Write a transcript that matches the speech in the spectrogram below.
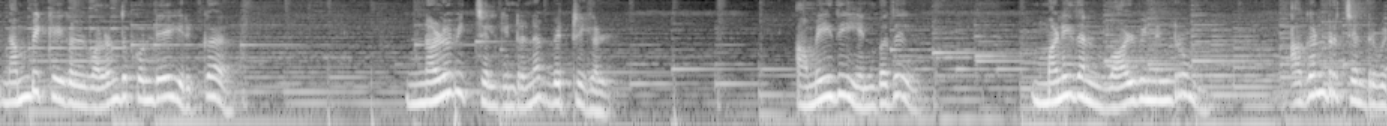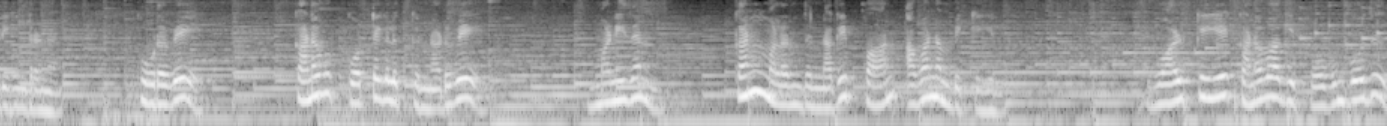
நம்பிக்கைகள் வளர்ந்து கொண்டே இருக்க நழுவிச் செல்கின்றன வெற்றிகள். அமைதி என்பது மனிதன் வாழ்வினின்றும் அகன்று சென்று விடுகின்றன. கூடவே கனவு கோட்டைகளுக்கு நடுவே மனிதன் கண் மலர்ந்து நகைப்பான் அவநம்பிக்கையில். வாழ்க்கையே கனவாகி போகும்போது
